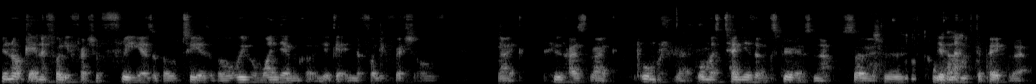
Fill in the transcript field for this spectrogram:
you're not getting a Folly Fresh of three years ago, two years ago, or even one year ago. You're getting the Folly Fresh of like who has like almost like almost ten years of experience now. So True. you're gonna have to pay for that.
